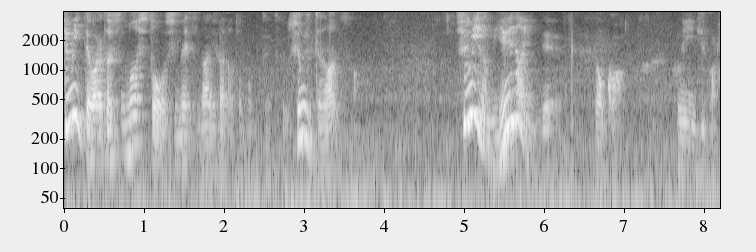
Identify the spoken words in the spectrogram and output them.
趣味って割とその人を示す何かだと思ってるんですけど趣味って何ですか？趣味が見えないんでなんか雰囲気から。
